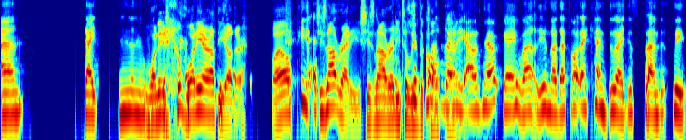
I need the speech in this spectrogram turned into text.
And like, One ear, one ear out the other. Well, yeah. she's not ready. She's not ready to leave the cult yet. I was like, okay, well, you know, that's what I can do. I just plant the seed.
